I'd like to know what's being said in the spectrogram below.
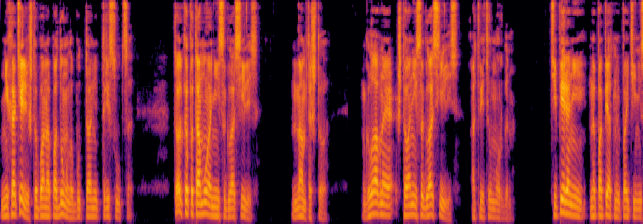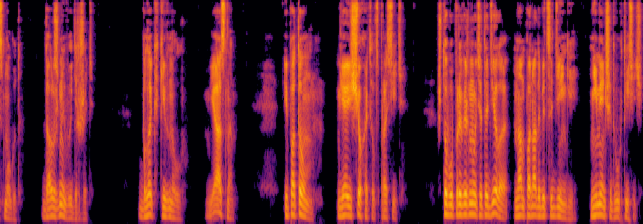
Не хотели, чтобы она подумала, будто они трясутся. Только потому они и согласились. Нам-то что? Главное, что они согласились, ответил Морган. Теперь они на попятную пойти не смогут. Должны выдержать. Блэк кивнул. Ясно. И потом, я еще хотел спросить. Чтобы провернуть это дело, нам понадобятся деньги, не меньше двух тысяч.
